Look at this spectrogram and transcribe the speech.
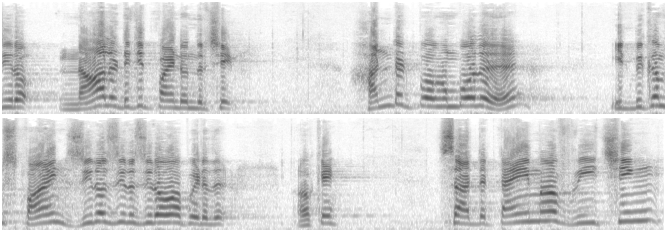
ஜீரோ நாலு டிஜிட் பாயிண்ட் வந்துருச்சு. ஹண்ட்ரட் போகும்போது it becomes point zero zero ஜீரோவாக போயிடுது. Okay So at the time of reaching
